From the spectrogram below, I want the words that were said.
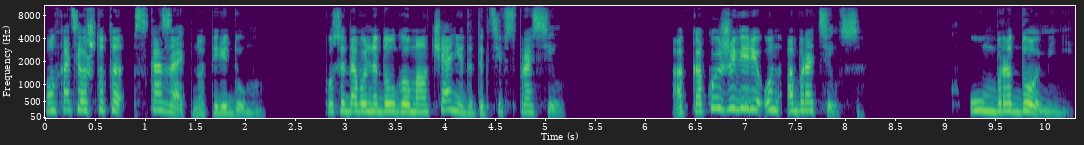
Он хотел что-то сказать, но передумал. После довольно долгого молчания детектив спросил, а к какой же вере он обратился? К Умбра Домини.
